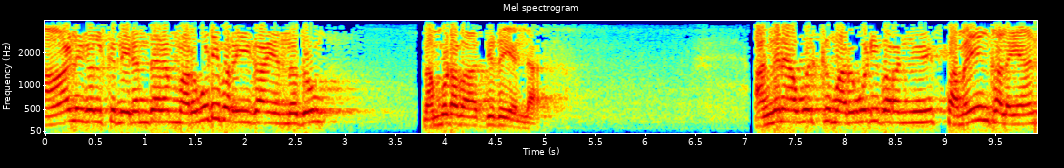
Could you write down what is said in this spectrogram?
ആളുകൾക്ക് നിരന്തരം മറുപടി പറയുക എന്നതും നമ്മുടെ ബാധ്യതയല്ല. അങ്ങനെ അവർക്ക് മറുപടി പറഞ്ഞ് സമയം കളയാൻ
